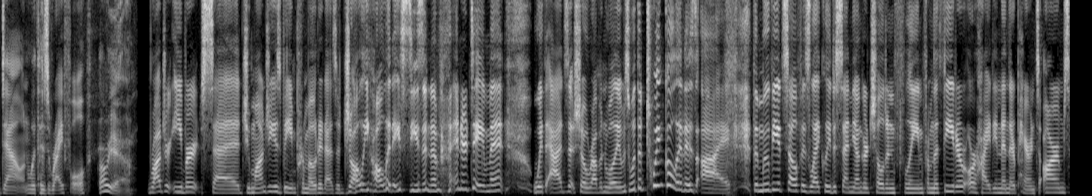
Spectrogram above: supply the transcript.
down with his rifle. oh yeah Roger Ebert said Jumanji is being promoted as a jolly holiday season of entertainment with ads that show Robin Williams with a twinkle in his eye. The movie itself is likely to send younger children fleeing from the theater or hiding in their parents' arms.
